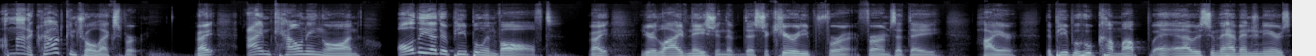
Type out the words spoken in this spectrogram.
I'm not a crowd control expert, right? I'm counting on all the other people involved, right? Your Live Nation, the, the security fir- firms that they hire, the people who come up, and I would assume they have engineers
